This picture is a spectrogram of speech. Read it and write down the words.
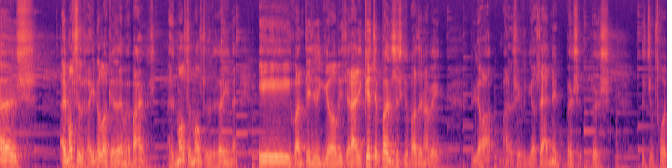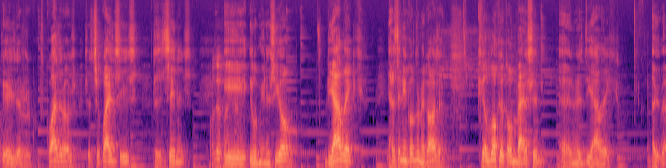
és, és molta de feina el que dèiem abans, és molta, molta de feina. I quan tens el guió literari, què te penses que pot anar bé? Allò de fer guió tècnic per, per els enfoques, els quadros, les seqüències, les escenes, i il·luminació, diàleg, I has de tenir en compte una cosa, que el que conversen en el diàleg eh,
